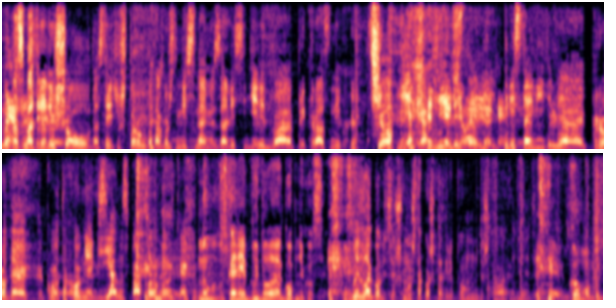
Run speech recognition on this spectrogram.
Мы посмотрели шоу на встречу шторму, потому что вместе с нами в зале сидели два прекрасных человека, представителя рода какого-то хоми-обезьянус, по-моему, как Ну, скорее, быдло гопникус. логом. Слушай, может окошко открыть, по-моему, душновато? Гому будет.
